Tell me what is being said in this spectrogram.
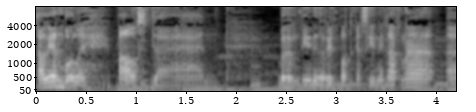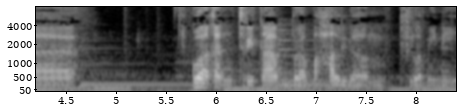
kalian boleh pause dan berhenti dengerin podcast ini karena uh, gue akan cerita beberapa hal di dalam film ini.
